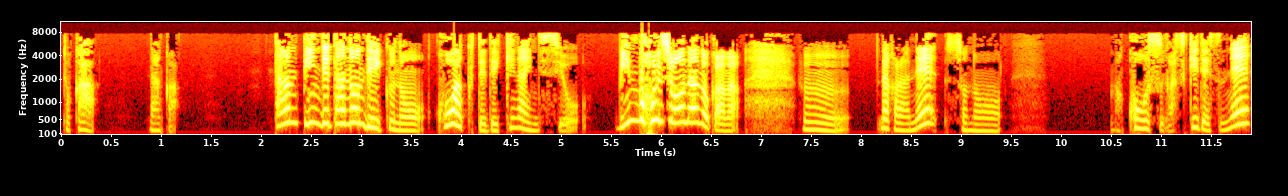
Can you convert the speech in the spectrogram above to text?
とか、なんか、単品で頼んでいくの怖くてできないんですよ。貧乏症なのかなうん。だからね、その、ま、コースが好きですね。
